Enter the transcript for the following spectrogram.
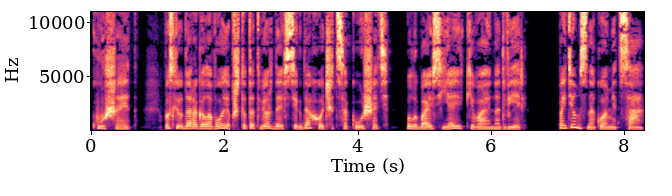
«Кушает. После удара головой об что-то твердое всегда хочется кушать». Улыбаюсь я и киваю на дверь. «Пойдем знакомиться».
